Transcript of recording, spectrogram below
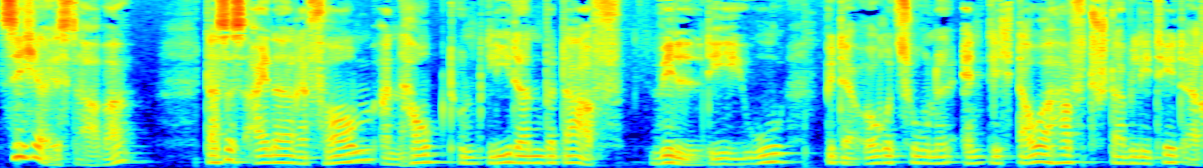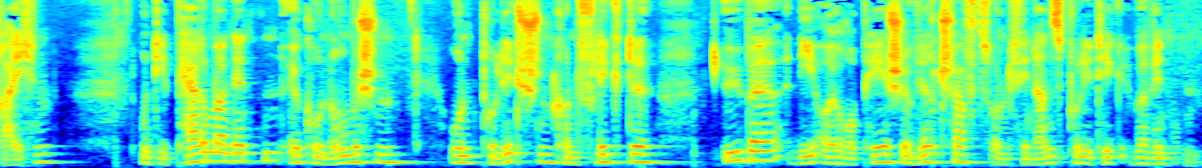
Sicher ist aber, dass es einer Reform an Haupt und Gliedern bedarf, will die EU mit der Eurozone endlich dauerhaft Stabilität erreichen und die permanenten ökonomischen und politischen Konflikte über die europäische Wirtschafts- und Finanzpolitik überwinden.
